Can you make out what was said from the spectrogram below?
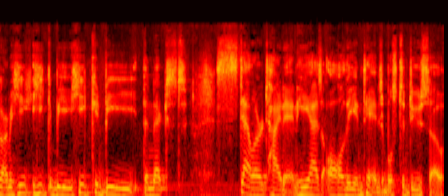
I mean he, he could be he could be the next stellar tight end. He has all the intangibles to do so.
